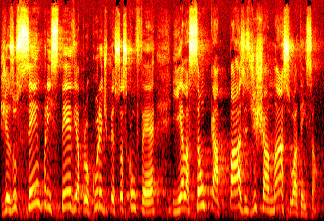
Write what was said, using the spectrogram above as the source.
Jesus sempre esteve à procura de pessoas com fé e elas são capazes de chamar a sua atenção.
